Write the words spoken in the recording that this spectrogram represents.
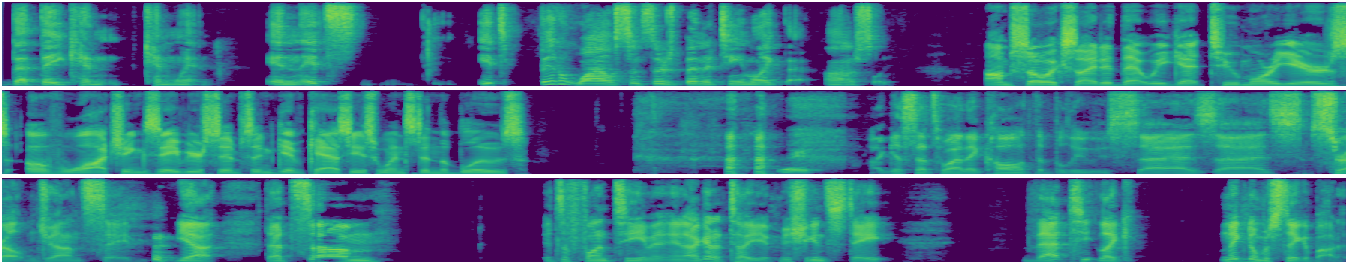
that they can can win. And it's it's been a while since there's been a team like that, honestly. I'm so excited that we get two more years of watching Zavier Simpson give Cassius Winston the blues. I guess that's why they call it the blues, uh, as uh, as Sir Elton John say. yeah, that's um, it's a fun team, and I got to tell you, Michigan State, that team, like, make no mistake about it,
